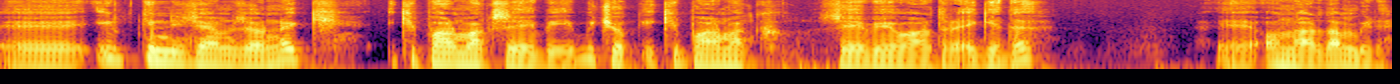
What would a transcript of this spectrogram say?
Ee, ilk dinleyeceğimiz örnek iki parmak ZB'yi. Birçok iki parmak ZB vardır Ege'de. Ee, onlardan biri.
